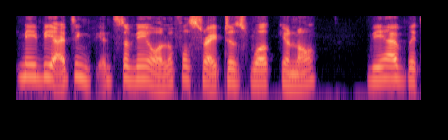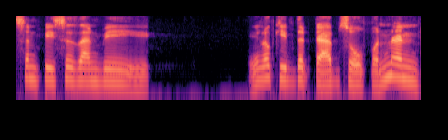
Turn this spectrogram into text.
maybe, I think it's the way all of us writers work, you know. We have bits and pieces and we you know keep the tabs open and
